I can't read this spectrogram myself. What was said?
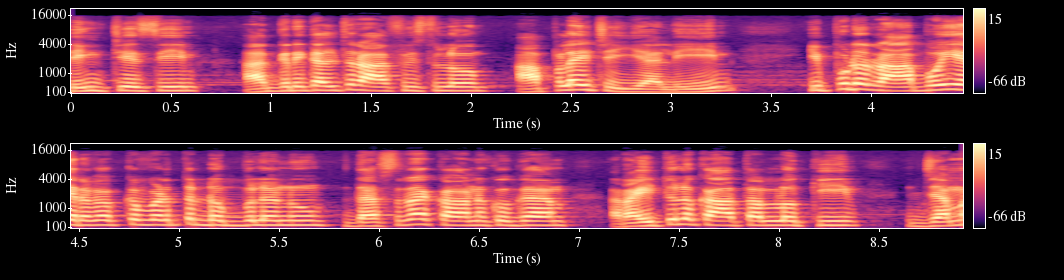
link చేసి అగ్రికల్చర్ ఆఫీసులో అప్లై చేయాలి. ఇప్పుడు రాబోయే ఇరవై ఒక్క విడత డబ్బులను దసరా కానుకగా రైతుల ఖాతాల్లోకి జమ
